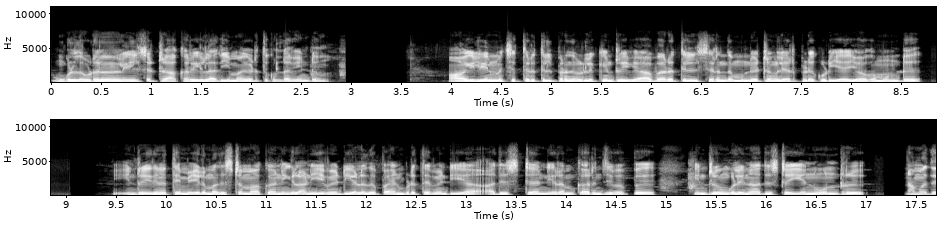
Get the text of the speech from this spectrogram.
உங்களது உடல்நிலையில் சற்று அக்கறைகள் அதிகமாக எடுத்துக்கொள்ள வேண்டும். ஆயிலியன் நட்சத்திரத்தில் பிறந்தவர்களுக்கு இன்று வியாபாரத்தில் சிறந்த முன்னேற்றங்கள் ஏற்படக்கூடிய யோகம் உண்டு. இன்றைய தினத்தை மேலும் அதிர்ஷ்டமாக்க நீங்கள் அணிய வேண்டிய அல்லது பயன்படுத்த வேண்டிய அதிர்ஷ்ட நிறம் கருஞ்சிவப்பு. இன்று உங்களின் அதிர்ஷ்ட எண் ஒன்று. நமது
